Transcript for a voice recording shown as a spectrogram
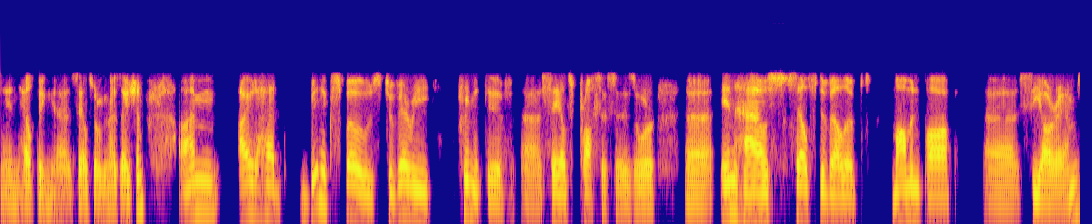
in helping a sales organization? I'm, I had been exposed to very primitive uh, sales processes or uh, in-house, self-developed, mom and pop uh, CRMs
